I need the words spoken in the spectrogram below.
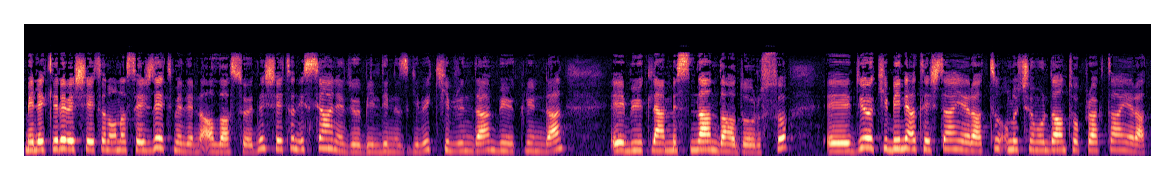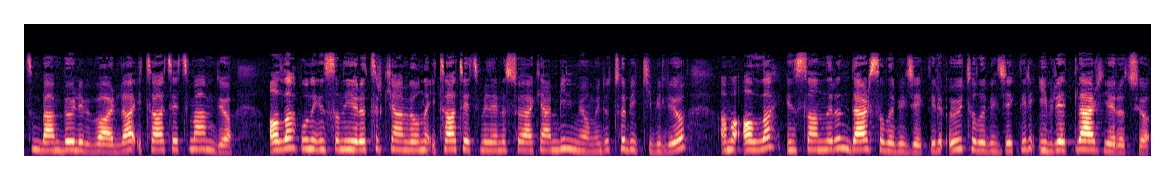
meleklere ve şeytan ona secde etmelerini Allah söylediğinde şeytan isyan ediyor bildiğiniz gibi kibrinden, büyüklüğünden, e, büyüklenmesinden daha doğrusu. E, diyor ki beni ateşten yarattın, onu çamurdan, topraktan yarattın. Ben böyle bir varlığa itaat etmem diyor. Allah bunu insanı yaratırken ve ona itaat etmelerini söylerken bilmiyor muydu? Tabii ki biliyor. Ama Allah insanların ders alabilecekleri, öğüt alabilecekleri ibretler yaratıyor.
